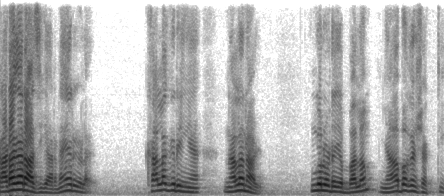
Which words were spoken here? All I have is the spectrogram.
கடகராசிக்கார நேயர்களை கலக்குறீங்க. நல்ல நாள். உங்களுடைய பலம் ஞாபக சக்தி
